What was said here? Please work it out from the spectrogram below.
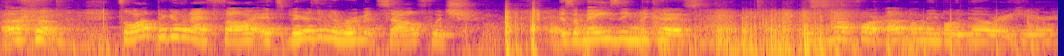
Um, it's a lot bigger than I thought. It's bigger than the room itself, which is amazing because this is how far up I'm able to go right here.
